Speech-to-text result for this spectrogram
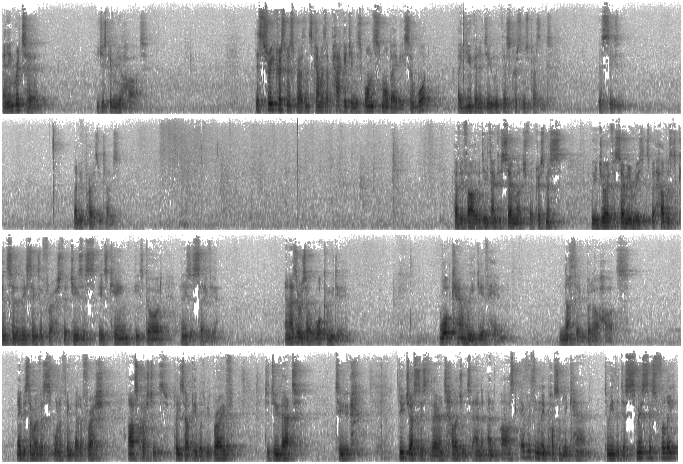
And in return, you just give me your heart. This three Christmas presents come as a package in this one small baby. So, what are you going to do with this Christmas present this season? Let me pray as we close. Heavenly Father, we do thank you so much for Christmas. We enjoy it for so many reasons, but help us to consider these things afresh that Jesus is King, He's God, and He's a Saviour. And as a result, what can we do? What can we give him? Nothing but our hearts. Maybe some of us want to think that afresh. Ask questions. Please help people to be brave, to do that, to do justice to their intelligence, and, and ask everything they possibly can to either dismiss this fully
